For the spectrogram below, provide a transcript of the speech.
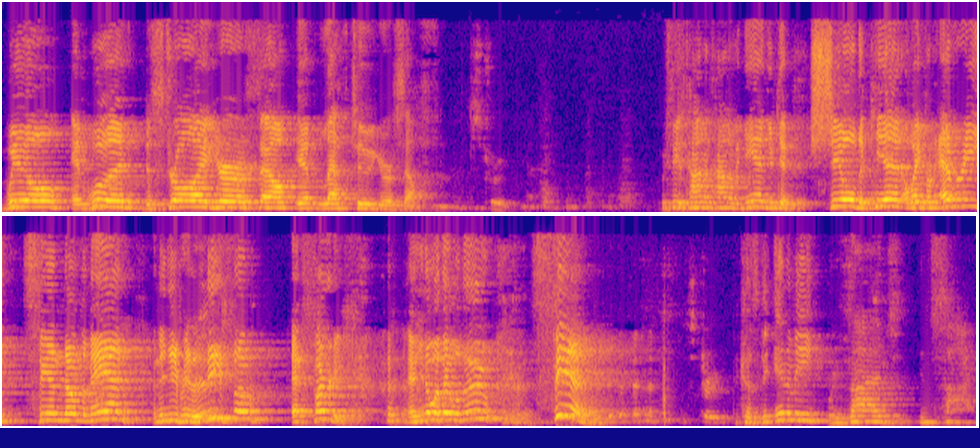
will and would destroy yourself if left to yourself. It's true. We see it time and time and again. You can shield a kid away from every sin known to man, and then you release them at 30. and you know what they will do? Sin It's true. Because the enemy resides inside.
